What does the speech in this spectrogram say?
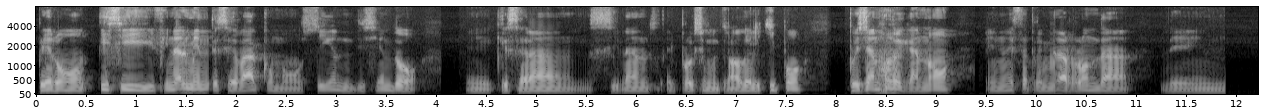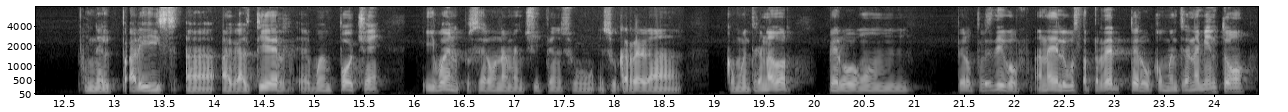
pero y si finalmente se va como siguen diciendo eh, que será Zidane el próximo entrenador del equipo, pues ya no le ganó en esta primera ronda de en el París a, a Galtier, el buen Poche, y bueno, pues era una manchita en su, en su carrera como entrenador, pero, pero pues digo, a nadie le gusta perder, pero como entrenamiento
